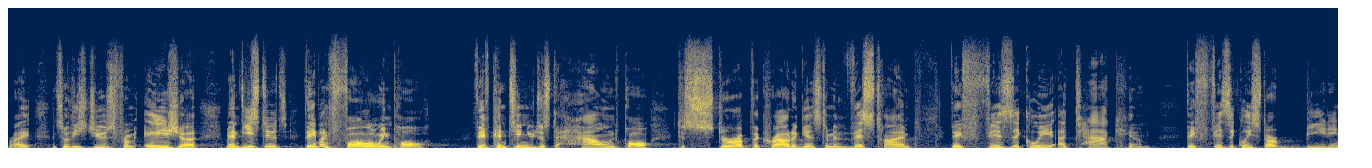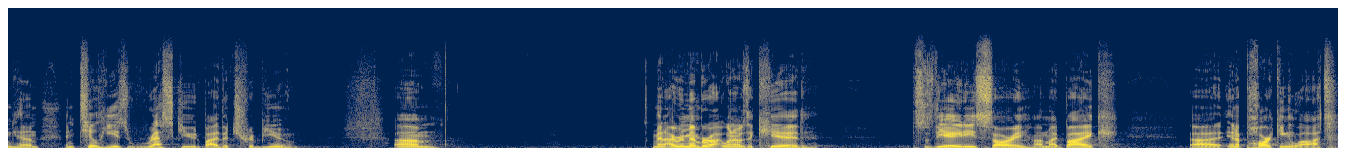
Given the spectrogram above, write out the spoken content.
right? And so these Jews from Asia, man, these dudes, they've been following Paul. They've continued just to hound Paul, to stir up the crowd against him. And this time, they physically attack him. They physically start beating him until he is rescued by the tribune. Um, man, I remember when I was a kid, this was the 80s, sorry, on my bike, uh, in a parking lot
